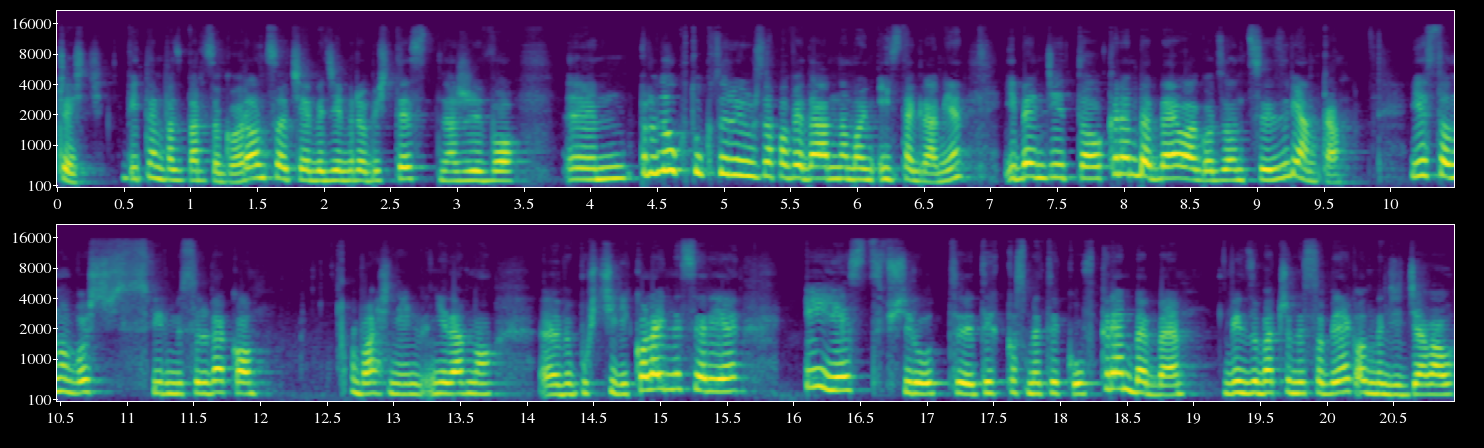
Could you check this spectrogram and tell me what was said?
Cześć, witam Was bardzo gorąco. Dzisiaj będziemy robić test na żywo ym, produktu, który już zapowiadałam na moim Instagramie i będzie to krem BB łagodzący zwianka. Jest to nowość z firmy Sylveco. Właśnie niedawno e, wypuścili kolejne serie i jest wśród e, tych kosmetyków krem BB więc zobaczymy sobie, jak on będzie działał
